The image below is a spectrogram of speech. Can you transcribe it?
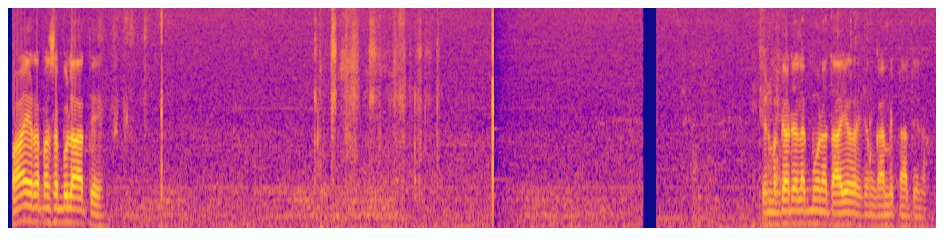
Pahirapan sa bulate. Yun, magdadalag muna tayo. Yung gamit natin. Oh.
